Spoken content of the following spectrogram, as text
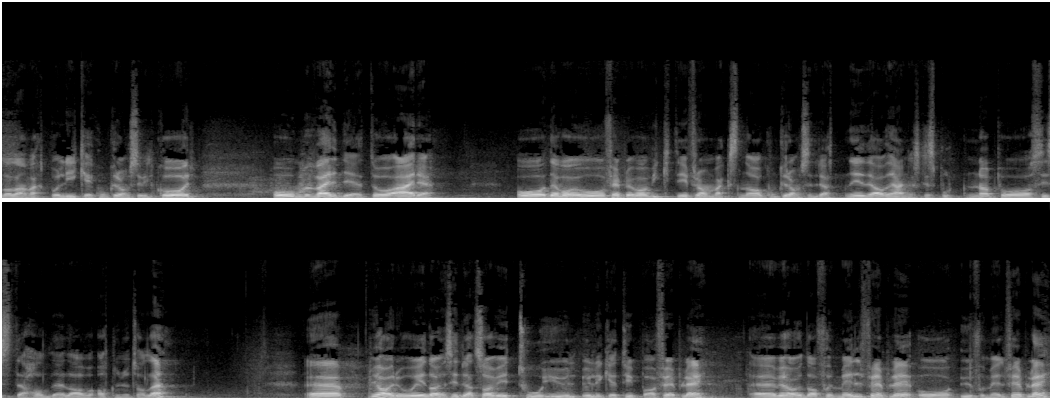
da la de vekt på like konkurransevilkår, og om verdighet og ære. Og det var jo, Fair Play var viktig i framveksten av konkurranseidretten i, av den engelske sporten da, på siste halvdel av 1800-tallet. Eh, vi har jo I dagens idrett så har vi to ulike typer fair play. Eh, vi har jo da formell fair play og uformell fair play.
